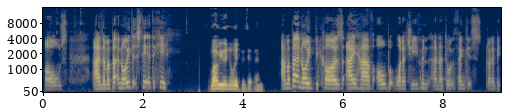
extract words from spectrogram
balls, and I'm a bit annoyed at State of Decay. Why were you annoyed with it then? I'm a bit annoyed because I have all but one achievement, and I don't think it's going to be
